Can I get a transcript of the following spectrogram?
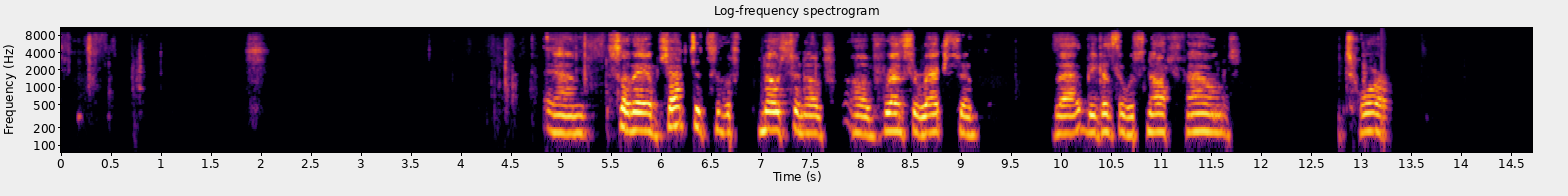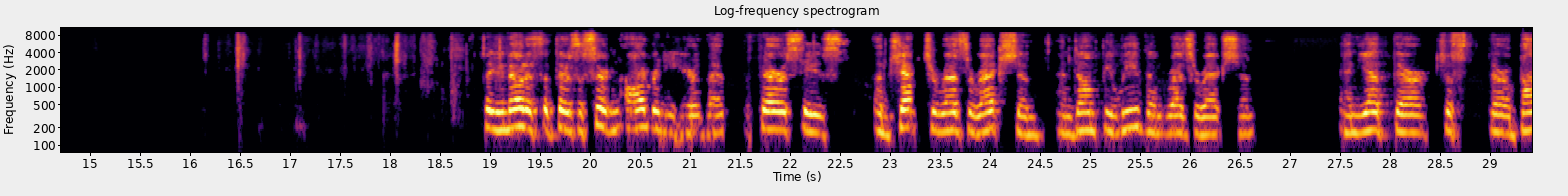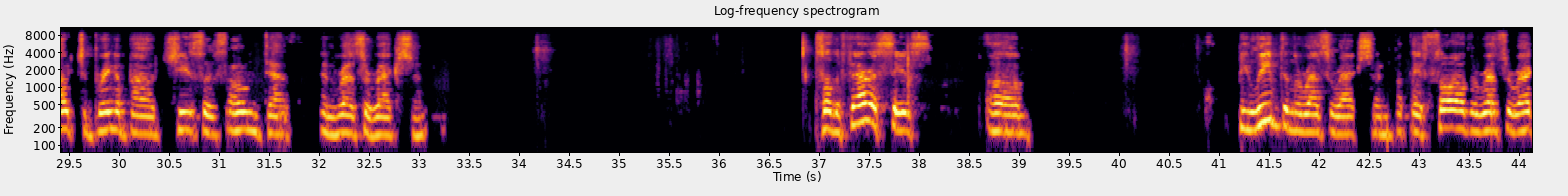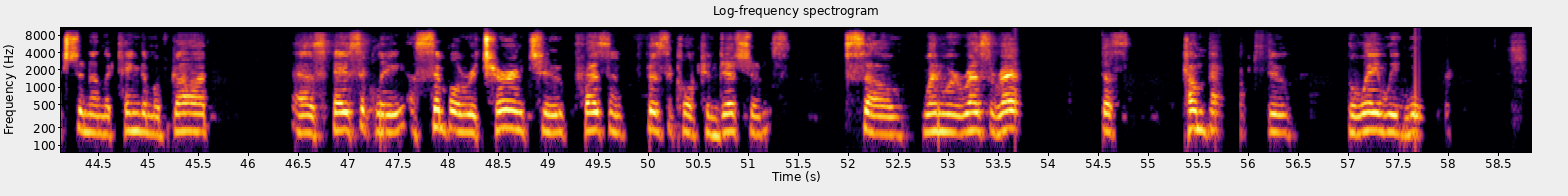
And so they objected to the notion of, of resurrection that because it was not found in Torah. So you notice that there's a certain irony here that the Pharisees object to resurrection and don't believe in resurrection, and yet they're just they're about to bring about Jesus' own death and resurrection. So the Pharisees um, believed in the resurrection, but they saw the resurrection and the kingdom of God as basically a simple return to present physical conditions. So when we're resurrected, just come back to the way we were.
